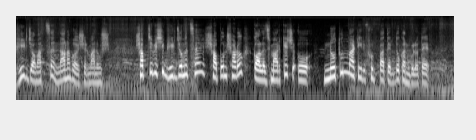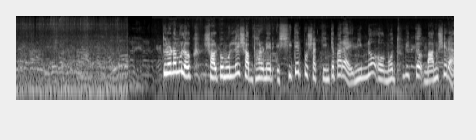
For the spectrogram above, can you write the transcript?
ভিড় জমাচ্ছেন নানা বয়সের মানুষ। সবচেয়ে বেশি ভিড় জমেছে স্বপন সড়ক, কলেজ মার্কেট ও নতুন মাটির ফুটপাতের দোকানগুলোতে। তুলনামূলক স্বল্প মূল্যে সব ধরনের শীতের পোশাক কিনতে পারায় নিম্ন ও মধ্যবিত্ত মানুষেরা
